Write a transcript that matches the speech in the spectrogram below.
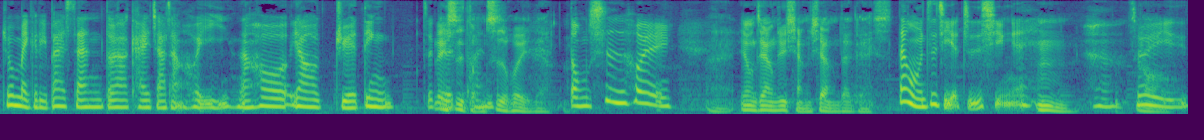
就每个礼拜三都要开家长会议，然后要决定这个类似董事会这样。董事会，哎，用这样去想象大概是。但我们自己也执行哎，嗯，所以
